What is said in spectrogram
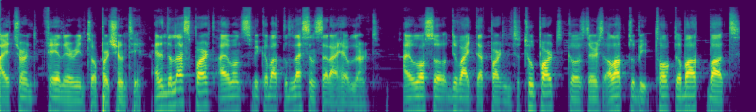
I turned failure into opportunity. And in the last part, I want to speak about the lessons that I have learned. I will also divide that part into two parts because there's a lot to be talked about, but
